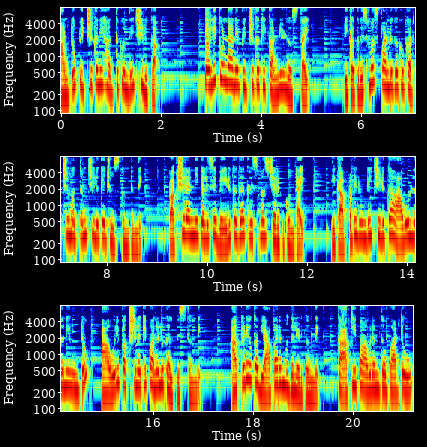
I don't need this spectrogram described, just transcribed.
అంటూ పిచ్చుకని హత్తుకుంది చిలుక. తెలియకుండానే పిచ్చుకకి కన్నీళ్ళొస్తాయి ఇక క్రిస్మస్ పండుగకు ఖర్చు మొత్తం చిలుకే చూసుకుంటుంది. పక్షులన్నీ కలిసి వేడుకగా క్రిస్మస్ జరుపుకుంటాయి. ఇక అప్పటి నుండి చిలుక ఆ ఊళ్ళోనే ఉంటూ ఆ ఊరి పక్షులకి పనులు కల్పిస్తుంది. అక్కడే ఒక వ్యాపారం మొదలెడుతుంది. కాకి పావురంతో పాటు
